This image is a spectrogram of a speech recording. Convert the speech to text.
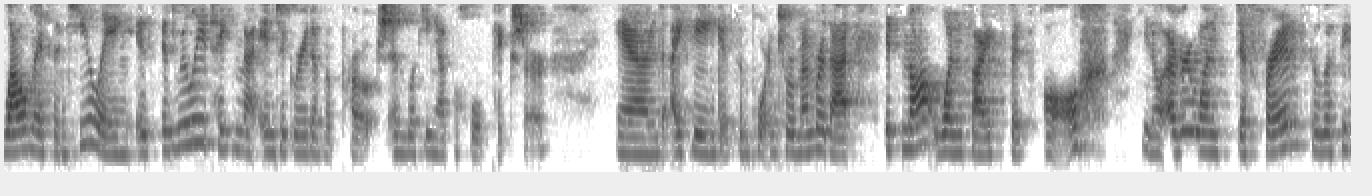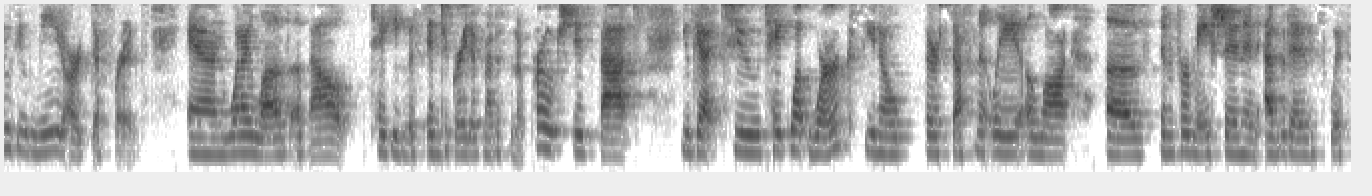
wellness and healing is, is really taking that integrative approach and looking at the whole picture. And I think it's important to remember that it's not one size fits all. You know, everyone's different. So the things you need are different. And what I love about taking this integrative medicine approach is that you get to take what works. You know, there's definitely a lot of information and evidence with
